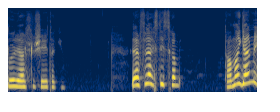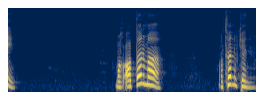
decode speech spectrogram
Dur ya şu şeyi takayım. Refleks this coming. Tamam lan gelmeyin. Bak atlarım ha. Atarım kendimi.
